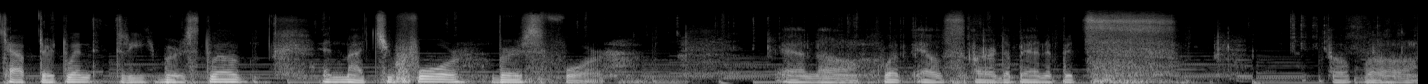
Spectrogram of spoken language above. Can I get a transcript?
chapter 23 verse 12 and Matthew 4 verse 4 and uh, what else are the benefits of uh,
